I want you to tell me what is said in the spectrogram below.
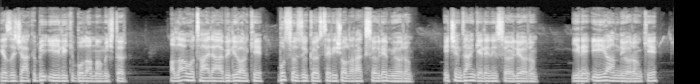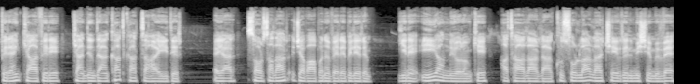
yazacak bir iyilik bulamamıştır. Allahu Teala biliyor ki bu sözü gösteriş olarak söylemiyorum. İçimden geleni söylüyorum. Yine iyi anlıyorum ki Frenk kafiri kendimden kat kat daha iyidir. Eğer sorsalar cevabını verebilirim. Yine iyi anlıyorum ki hatalarla, kusurlarla çevrilmişim ve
